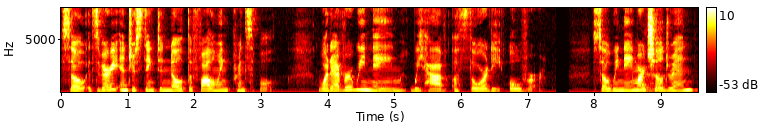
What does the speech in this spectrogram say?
So it's very interesting to note the following principle whatever we name, we have authority over. So we name our yeah. children,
